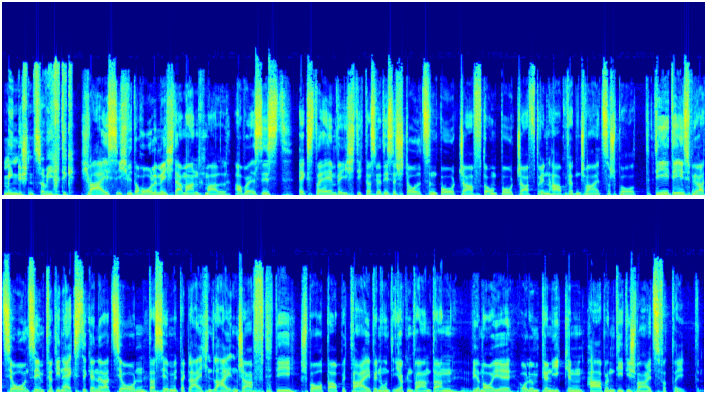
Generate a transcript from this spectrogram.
mindestens so wichtig. Ich weiß, ich wiederhole mich da manchmal, aber es ist extrem wichtig, dass wir diese stolzen Botschafter und Botschafterinnen haben für den Schweizer Sport. Die, die Inspiration sind für die nächste Generation, dass sie mit der gleichen Leidenschaft die Sportart betreiben und irgendwann dann wir neue Olympioniken haben, die die Schweiz vertreten.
